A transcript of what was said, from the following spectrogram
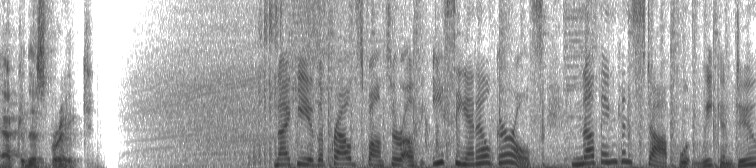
after this break. Nike is a proud sponsor of ECNL Girls. Nothing can stop what we can do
